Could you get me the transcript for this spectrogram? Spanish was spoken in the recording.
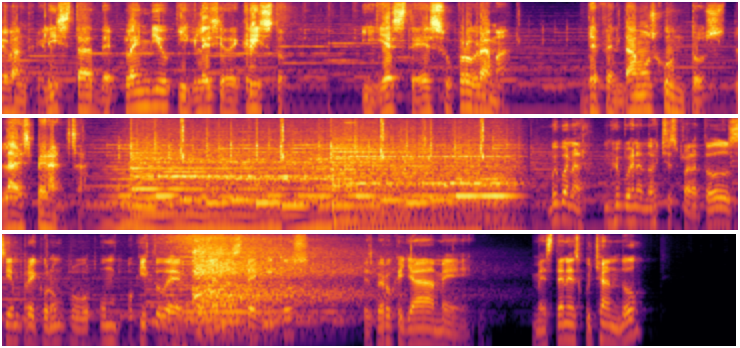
evangelista de Plainview Iglesia de Cristo, y este es su programa, Defendamos Juntos la Esperanza. Muy buenas, muy buenas noches para todos, siempre con un, poquito de problemas técnicos. Espero que ya me, me estén escuchando.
